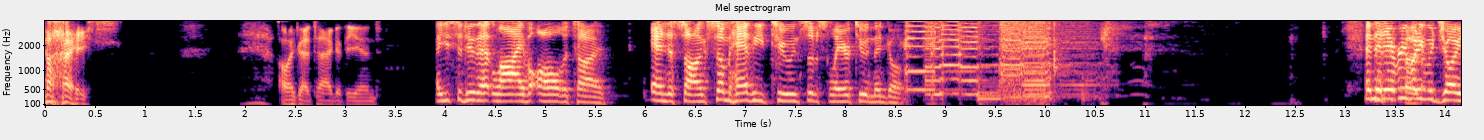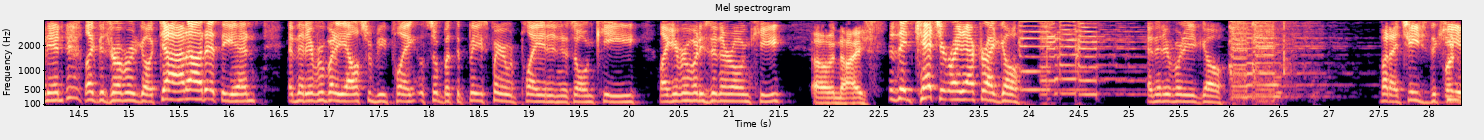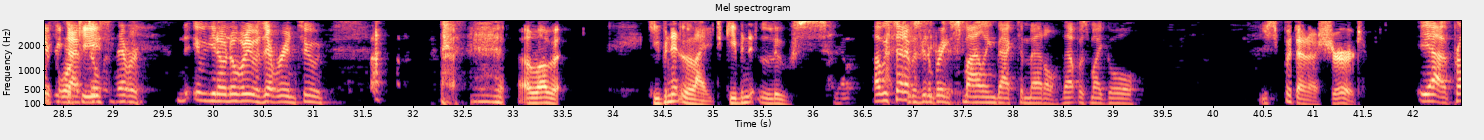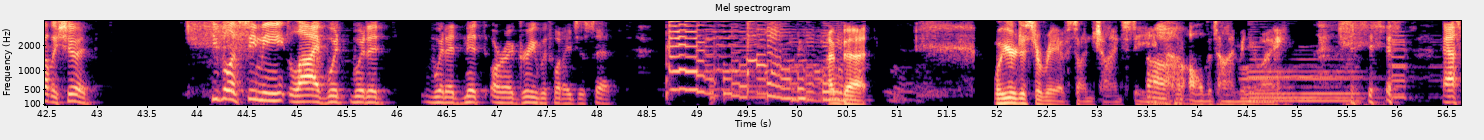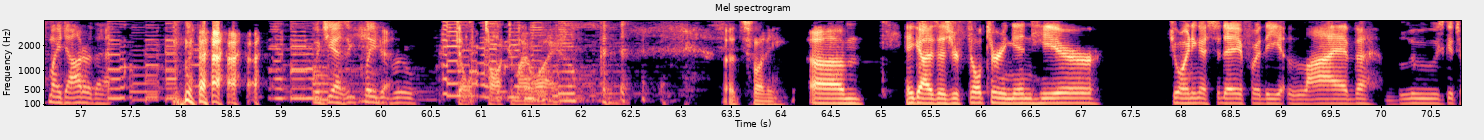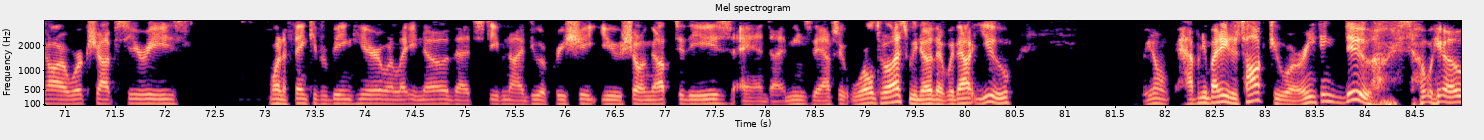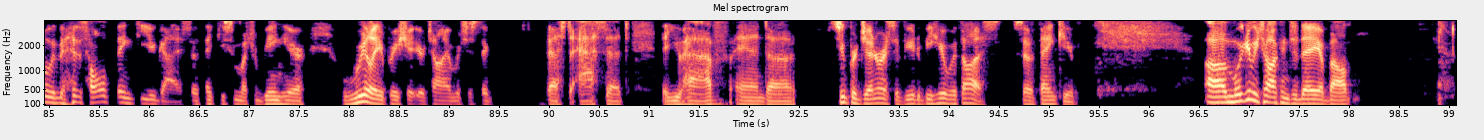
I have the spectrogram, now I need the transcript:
Nice. I like that tag at the end. I used to do that live all the time. End a song, some heavy tune, some Slayer tune, then go. and then everybody uh, would join in, like the drummer would go da da at the end, and then everybody else would be playing. So, but the bass player would play it in his own key, like everybody's in their own key. Oh, nice! Because they'd catch it right after I'd go, and then everybody would go. But I changed the key every time. Keys. So never you know, nobody was ever in tune. I love it. Keeping it light, keeping it loose. Yep. I always said I was going to bring smiling back to metal. That was my goal. You should put that on a shirt. Yeah, I probably should. People have seen me live would would would admit or agree with what I just said. I bet. Well, you're just a ray of sunshine, Steve, uh-huh. all the time, anyway. Ask my daughter that. when she hasn't cleaned her room. Don't talk to my wife. That's funny. Um, hey guys, as you're filtering in here, joining us today for the live blues guitar workshop series. I want to thank you for being here. I want to let you know that Steve and I do appreciate you showing up to these, and uh, it means the absolute world to us. We know that without you, we don't have anybody to talk to or anything to do. So we owe this whole thing to you guys. So thank you so much for being here. Really appreciate your time, which is the best asset that you have. And uh, super generous of you to be here with us. So thank you. Um, we're going to be talking today about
